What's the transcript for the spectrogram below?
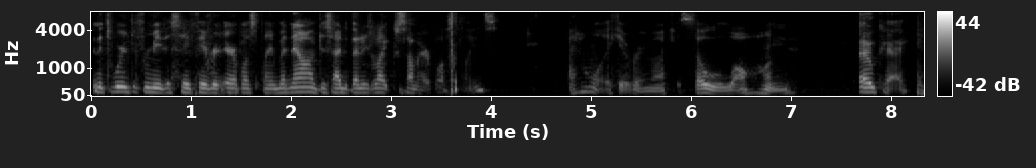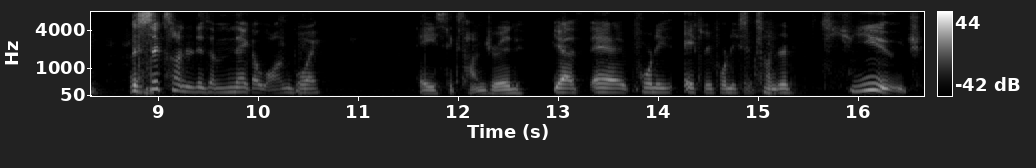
and it's weird for me to say favorite Airbus plane, but now I've decided that I like some Airbus planes. I don't like it very much. It's so long. Okay, the six hundred is a mega long boy. A six hundred. Yeah, uh, forty A three forty six hundred. It's huge.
